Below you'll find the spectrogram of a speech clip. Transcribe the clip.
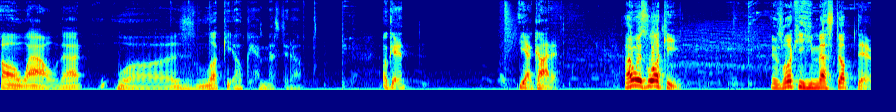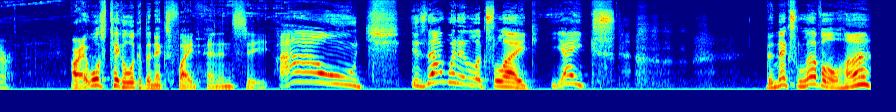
Oh, wow. That was lucky. Okay, I messed it up. Okay. Yeah, got it. I was lucky. It was lucky he messed up there. All right, well, let's take a look at the next fight and then see. Ouch! Is that what it looks like? Yikes! The next level, huh?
